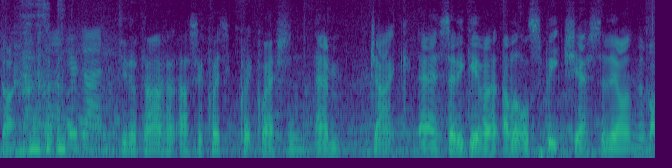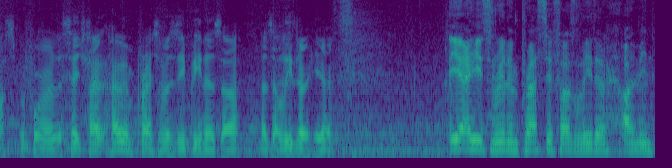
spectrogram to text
done. you're done. Do you know, can I ask a quick, quick question? Um, Jack uh, said he gave a, a little speech yesterday on the bus before the stage. How, how impressive has he been as a, as a leader here? yeah, he's really impressive as a leader. I mean,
